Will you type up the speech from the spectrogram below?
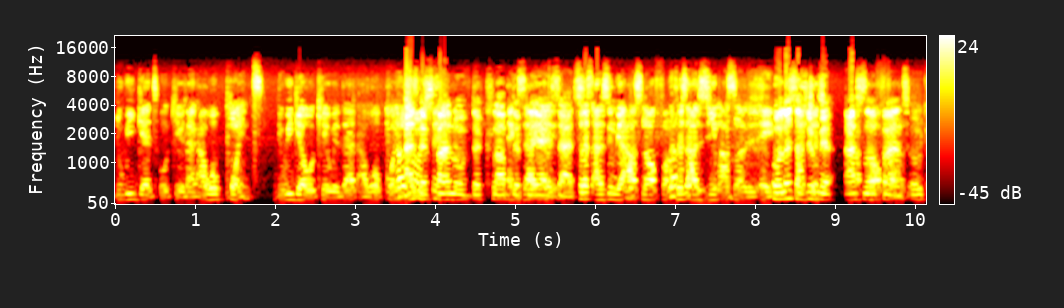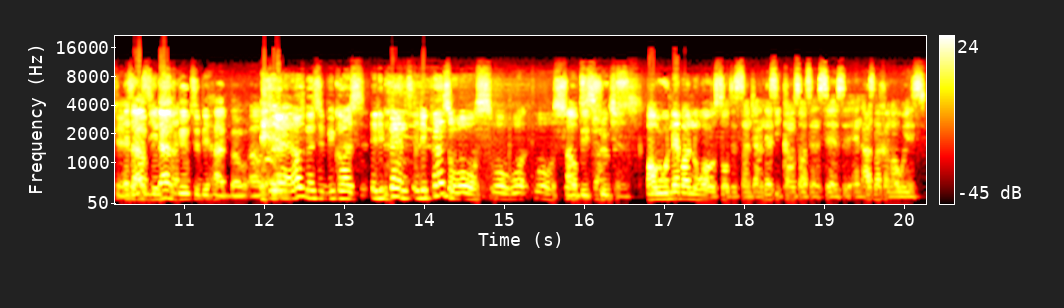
do we get okay? Like, at what point do we get okay with that? At what point? That's As the saying. fan of the club the player is at. So let's assume we're Arsenal fans. No, Let's assume Arsenal is. Hey, oh, let's Sanchez- assume we're Arsenal fans. fan. Okay, Let's that, assume that's going to be hard, but I'll Yeah, try. that's going to be because it depends. It depends on what was what what, what was sold I'll be to troops. Sanchez. But we would never know what was sold to Sanchez unless he comes out and says it. And Arsenal can always.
